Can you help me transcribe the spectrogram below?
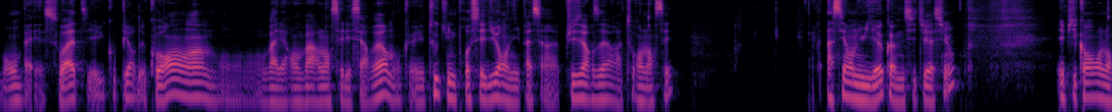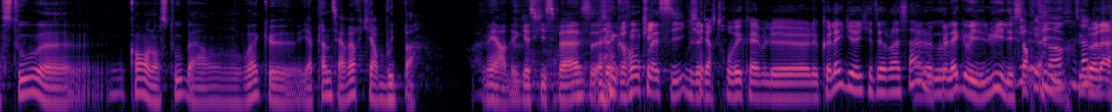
Bon, ben soit, il y a eu coupure de courant. hein. On, va les, on va relancer les serveurs. Donc il y a toute une procédure. On y passe plusieurs heures à tout relancer. Assez ennuyeux comme situation. Et puis quand on lance tout, euh, quand on lance tout, bah, on voit qu'il y a plein de serveurs qui rebootent pas. Ah, Merde, qu'est-ce qui se passe Grand classique. Vous avez retrouvé quand même le, le collègue qui était dans la Ah, salle le ou- collègue, oui, lui, il est Il sorti. mort. Non, non, Voilà.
